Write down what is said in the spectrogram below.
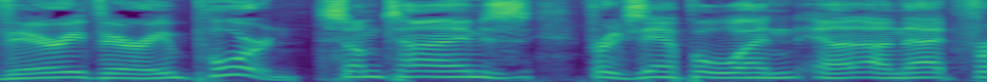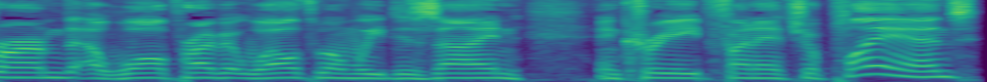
Very, very important. Sometimes, for example, when uh, on that firm, Wall Private Wealth, when we design and create financial plans,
